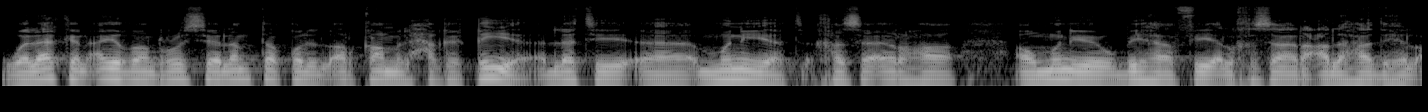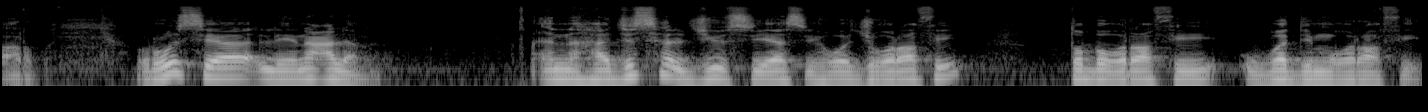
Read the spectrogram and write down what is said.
ولكن أيضا روسيا لم تقل الأرقام الحقيقية التي آه، منيت خسائرها أو منيوا بها في الخسائر على هذه الأرض. روسيا لنعلم ان هاجسها الجيوسياسي هو جغرافي طبوغرافي وديموغرافي.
